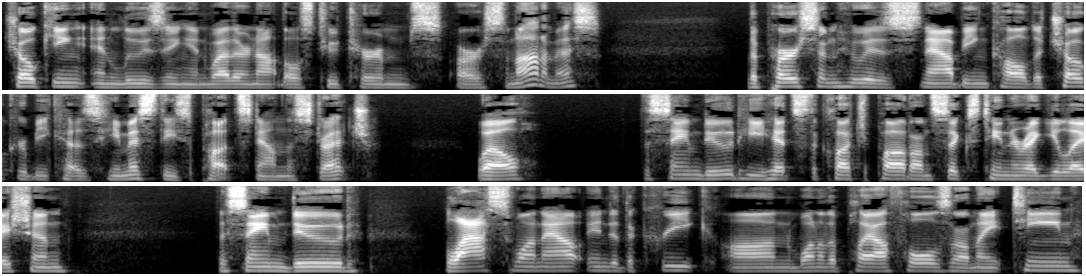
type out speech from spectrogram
choking and losing and whether or not those two terms are synonymous. The person who is now being called a choker because he missed these putts down the stretch, well, the same dude, he hits the clutch putt on 16 in regulation. The same dude blasts one out into the creek on one of the playoff holes on 18,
